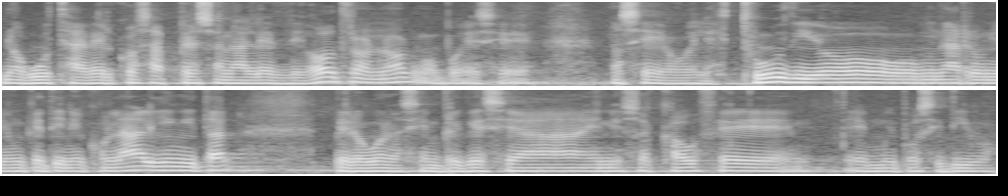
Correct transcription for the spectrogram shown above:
nos gusta ver cosas personales de otros, ¿no? Como puede ser, no sé, o el estudio, o una reunión que tiene con alguien y tal, pero bueno, siempre que sea en esos cauces es muy positivo.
